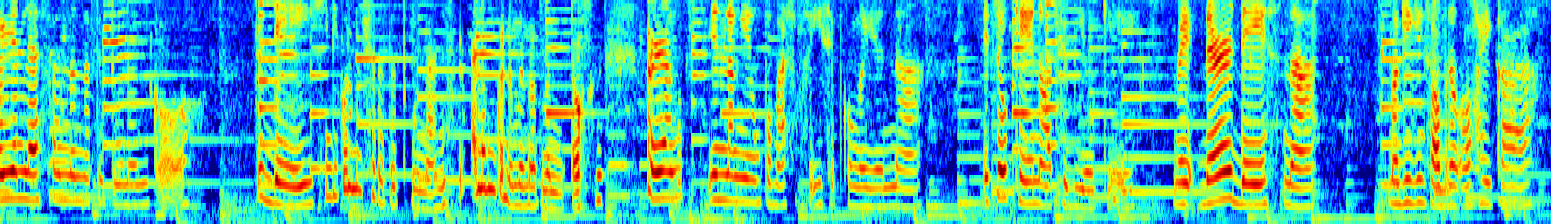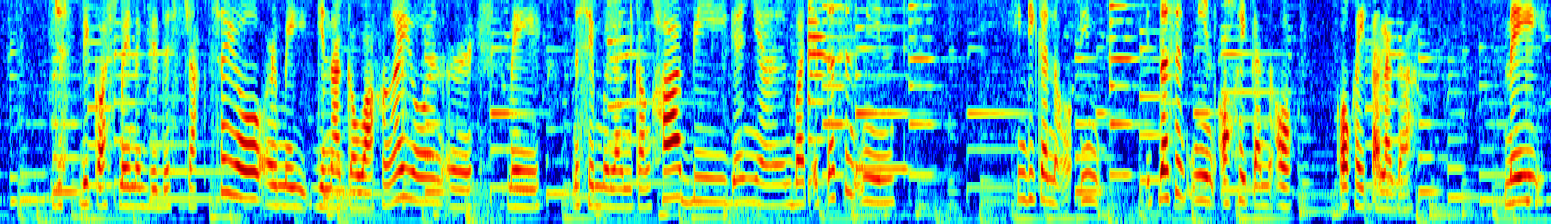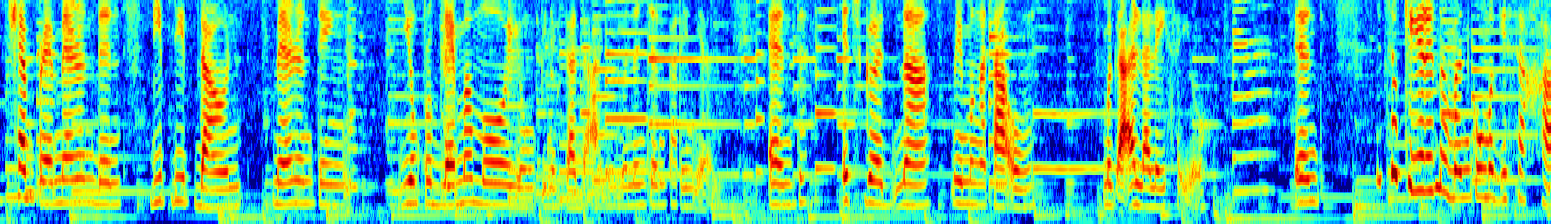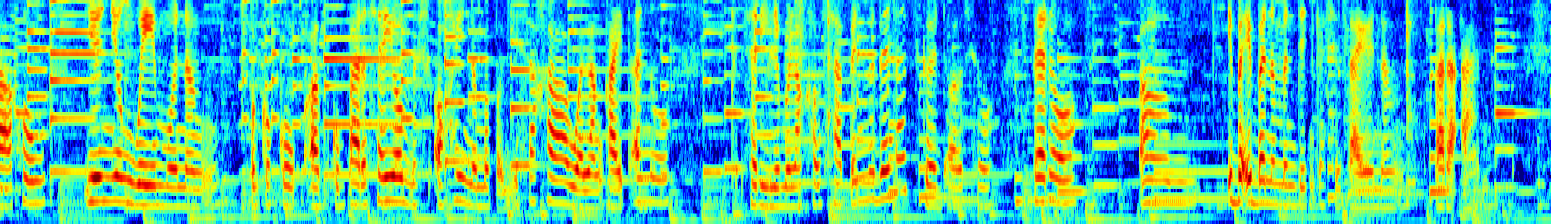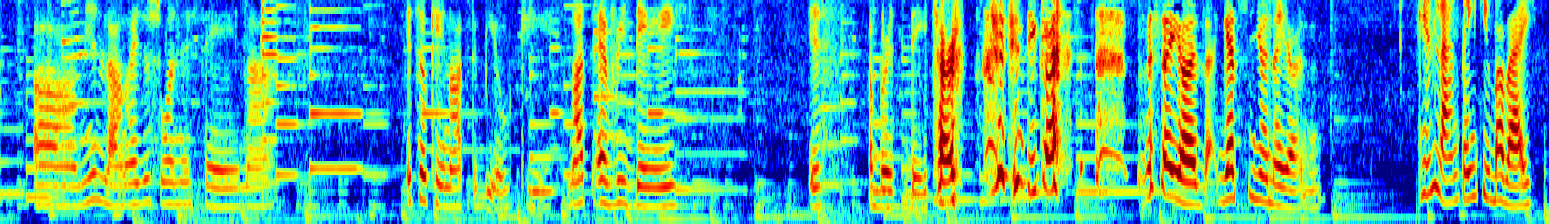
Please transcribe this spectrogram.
yung lesson na natutunan ko today, hindi ko naman siya natutunan. Alam ko naman naman to. Parang, yun lang yung pumasok sa isip ko ngayon na it's okay not to be okay. May, there are days na magiging sobrang okay ka just because may nagdi-distract sa'yo or may ginagawa ka ngayon or may nasimulan kang hobby, ganyan. But it doesn't mean hindi ka na, it doesn't mean okay ka na okay talaga may, syempre, meron din deep deep down, meron ting yung problema mo, yung pinagdadaanan mo, nandyan pa rin yan. And it's good na may mga taong mag-aalalay sa'yo. And it's okay rin naman kung mag-isa ka, kung yun yung way mo ng pagko-cope up. Kung para sa'yo, mas okay na mapag-isa ka, walang kahit ano, sarili mo lang kausapin mo, then that's good also. Pero, um, iba-iba naman din kasi tayo ng paraan. Um, yun lang. I just wanna say na it's okay not to be okay. Not every day is a birthday. Char. Hindi ka. Basta yun. Gets nyo na yun. Yun lang. Thank you. Bye-bye.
